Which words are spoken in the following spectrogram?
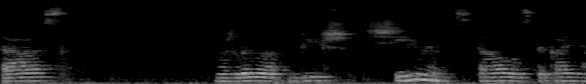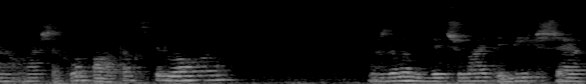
таз. Можливо, більш щільним стало стикання ваших лопаток з підлогою. Можливо, ви відчуваєте більше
